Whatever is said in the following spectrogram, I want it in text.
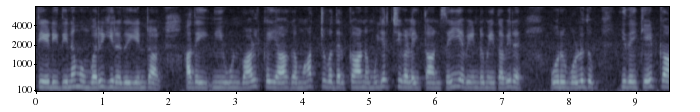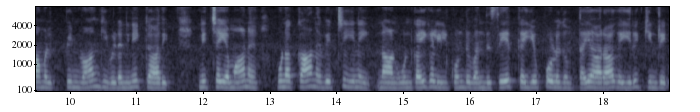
தேடி தினமும் வருகிறது என்றால் அதை நீ உன் வாழ்க்கையாக மாற்றுவதற்கான முயற்சிகளை தான் செய்ய வேண்டுமே தவிர ஒரு பொழுதும் இதை கேட்காமல் பின்வாங்கிவிட நினைக்காதே. நிச்சயமான உனக்கான வெற்றியினை நான் உன் கைகளில் கொண்டு வந்து சேர்க்க எப்பொழுதும் தயாராக இருக்கின்றேன்.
